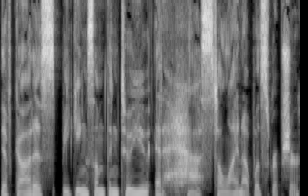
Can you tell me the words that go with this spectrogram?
If God is speaking something to you, it has to line up with scripture.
